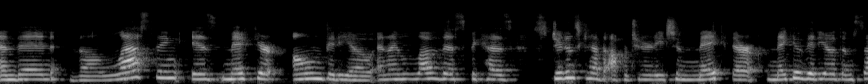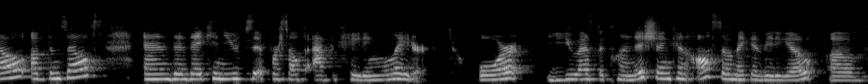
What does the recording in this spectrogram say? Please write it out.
And then the last thing is make your own video. And I love this because students can have the opportunity to make their make a video themselves of themselves and then they can use it for self-advocating later. Or you as the clinician can also make a video of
